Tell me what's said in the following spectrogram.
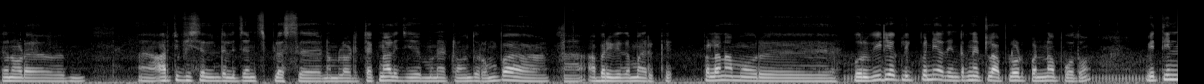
இதனோட ஆர்டிஃபிஷியல் இன்டெலிஜென்ஸ் ப்ளஸ் நம்மளோட டெக்னாலஜி முன்னேற்றம் வந்து ரொம்ப அபரிவிதமாக இருக்குது இப்போல்லாம் நம்ம ஒரு ஒரு வீடியோ கிளிக் பண்ணி அதை இன்டர்நெட்டில் அப்லோட் பண்ணால் போதும். வித்தின்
